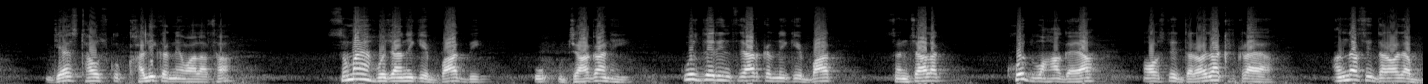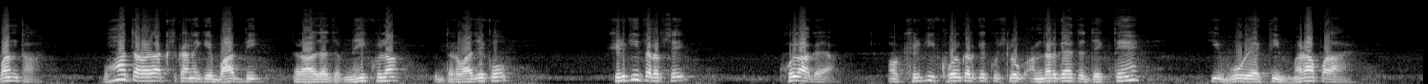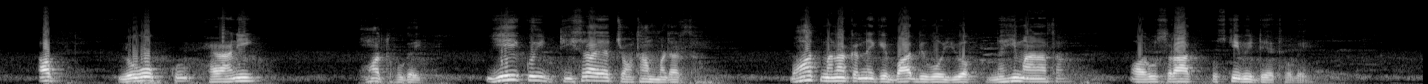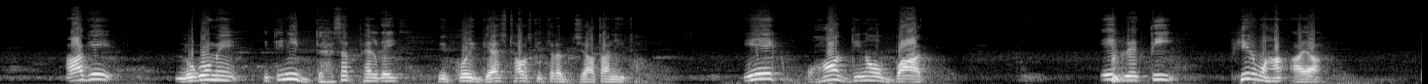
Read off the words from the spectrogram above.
गेस्ट हाउस को खाली करने वाला था। समय हो जाने के बाद भी वो जागा नहीं। कुछ देर इंतज़ार करने के बाद संचालक खुद वहाँ गया और उसने दरवाज़ा खटखटाया। अंदर से दरवाज़ा बंद था। बहुत दरवाज़ा खटकाने के बाद भी दरवाज़ा जब नहीं खुला तो दरवाजे को खिड़की तरफ़ से खोला गया और खिड़की खोल करके कुछ लोग अंदर गए तो देखते हैं कि वो व्यक्ति मरा पड़ा है। अब लोगों को हैरानी बहुत हो गई। ये कोई तीसरा या चौथा मर्डर था। बहुत मना करने के बाद भी वो युवक नहीं माना था और उस रात उसकी भी डेथ हो गई। आगे लोगों में इतनी दहशत फैल गई कि कोई गेस्ट हाउस की तरफ़ जाता नहीं था। एक बहुत दिनों बाद एक व्यक्ति फिर वहाँ आया।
